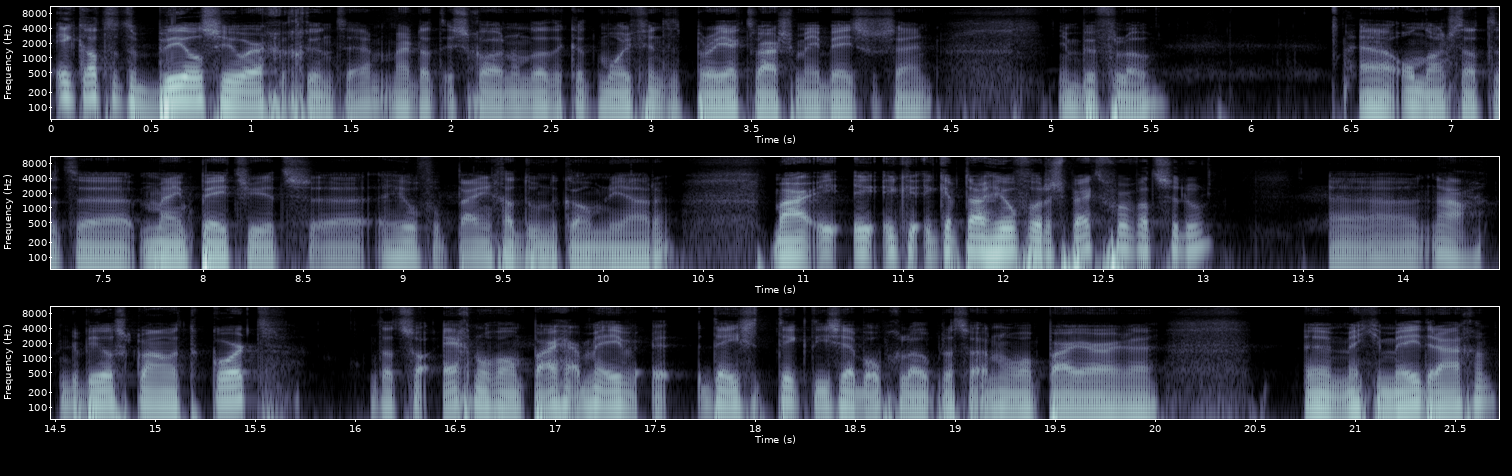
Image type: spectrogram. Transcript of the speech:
ik had het de Bills heel erg gegund. Hè? Maar dat is gewoon omdat ik het mooi vind, het project waar ze mee bezig zijn in Buffalo. Eh, ondanks dat het eh, mijn Patriots eh, heel veel pijn gaat doen de komende jaren. Maar ik, ik, ik heb daar heel veel respect voor wat ze doen. Nou, de Bills kwamen tekort. Dat zal echt nog wel een paar jaar mee... Deze tik die ze hebben opgelopen, dat zal nog wel een paar jaar met je meedragen.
